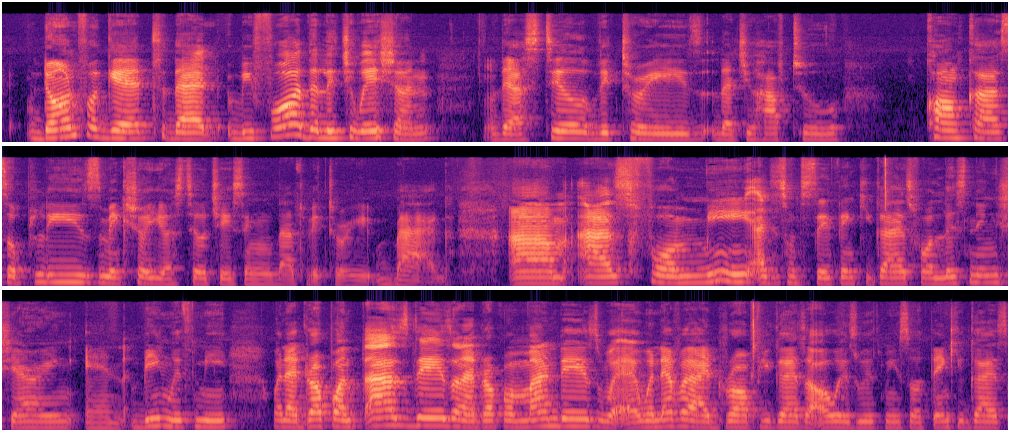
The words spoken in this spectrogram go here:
don't forget that before the lituation there are still victories that you have to conquer. So please make sure you're still chasing that victory bag um as for me i just want to say thank you guys for listening sharing and being with me. When i drop on thursdays when i drop on mondays whenever i drop you guys are always with me. So thank you guys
